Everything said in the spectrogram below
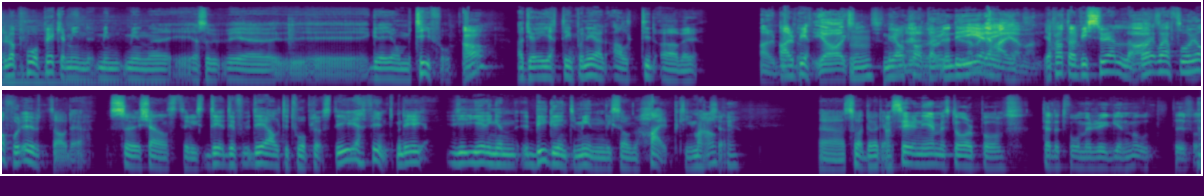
Jag vill bara påpeka min, min, min eh, alltså, eh, grej om tifo. Ja. Att jag är jätteimponerad alltid över Arbetet. arbetet. Ja, exakt. Men jag det- pratar, men det ger hajar inget. man. jag pratar visuella, Ja, vad, jag får, vad jag får ut av det så känns det, liksom, det, det, det är alltid två plus. Det är jättefint men det ger ingen, bygger inte min liksom, hype kring Ja, matchen. okej. Eh, så det var det. Man ser hur Niemi står på Tele2 med ryggen mot tifot.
